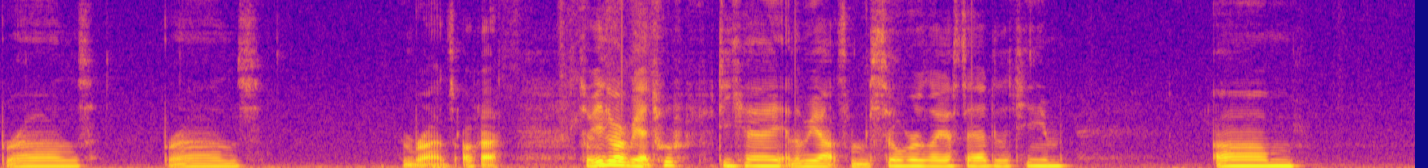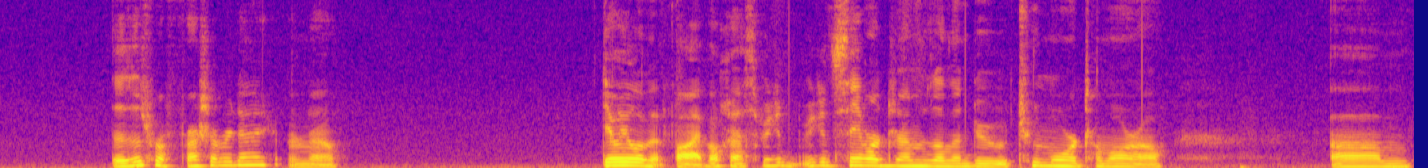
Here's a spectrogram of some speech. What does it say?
bronze, bronze, and bronze. Okay. So either way, we got two fifty k, and then we got some silvers, I guess, to add to the team. Um. Does this refresh every day or no? Daily limit five. Okay, so we can we can save our gems and then do two more tomorrow. Um.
